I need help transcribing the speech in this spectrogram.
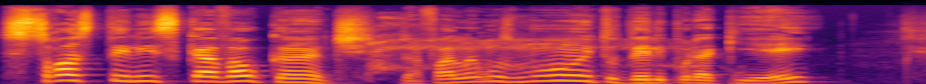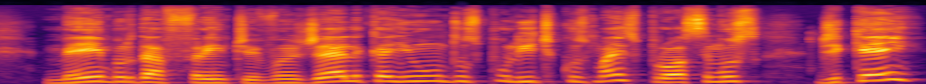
Sóstenes Cavalcante. Já falamos muito dele por aqui, hein? Membro da Frente Evangélica e um dos políticos mais próximos de quem?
